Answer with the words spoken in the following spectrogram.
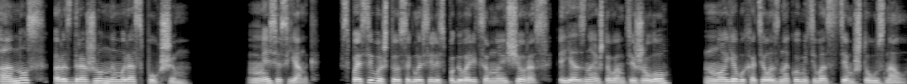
а нос раздраженным и распухшим. «Миссис Янг, спасибо, что согласились поговорить со мной еще раз. Я знаю, что вам тяжело, но я бы хотела знакомить вас с тем, что узнал».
